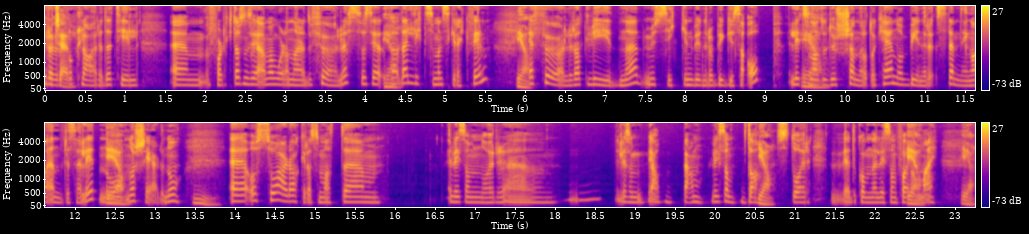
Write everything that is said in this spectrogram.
prøver å forklare det til em, folk da, som sier ja, men hvordan er det det føles, så sier jeg Ja. det er litt som en skrekkfilm. Ja. Jeg føler at lydene, musikken begynner å bygge seg opp. Litt sånn at du skjønner at ok, nå begynner stemninga å endre seg litt. Nå, nå skjer det noe. Eh, og så er det akkurat som at um, liksom når eh, Liksom, ja, bam, liksom. Da Ja. står vedkommende liksom foran Ja. meg. Ja.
